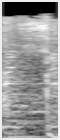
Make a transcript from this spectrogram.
with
